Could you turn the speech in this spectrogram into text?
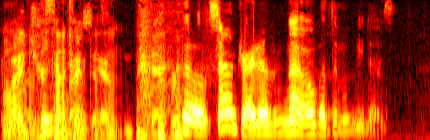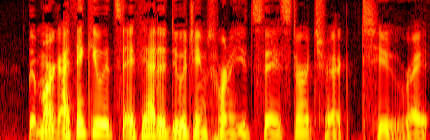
Well, My the soundtrack doesn't. Never. The soundtrack doesn't know, but the movie does. But Mark, I think you would say if you had to do a James Horner, you'd say Star Trek Two, right?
